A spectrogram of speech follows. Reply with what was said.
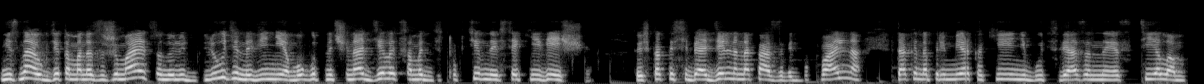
не знаю, где там она зажимается, но люди на вине могут начинать делать самодеструктивные всякие вещи. То есть как-то себя отдельно наказывать буквально, так и, например, какие-нибудь связанные с телом,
